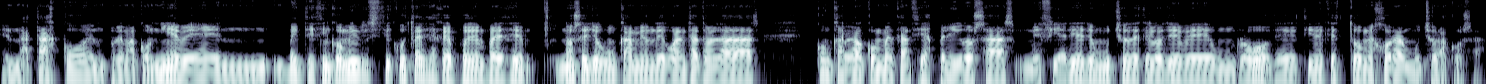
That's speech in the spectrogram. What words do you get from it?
en un atasco, en un problema con nieve, en 25.000 circunstancias que pueden parecer, no sé yo, un camión de 40 toneladas con cargado con mercancías peligrosas, me fiaría yo mucho de que lo lleve un robot, ¿eh? tiene que esto mejorar mucho la cosa.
